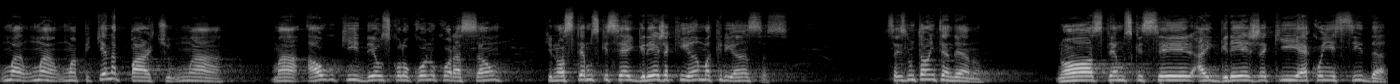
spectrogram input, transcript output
uma, uma, uma pequena parte, uma, uma, algo que Deus colocou no coração, que nós temos que ser a igreja que ama crianças. Vocês não estão entendendo? Nós temos que ser a igreja que é conhecida,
